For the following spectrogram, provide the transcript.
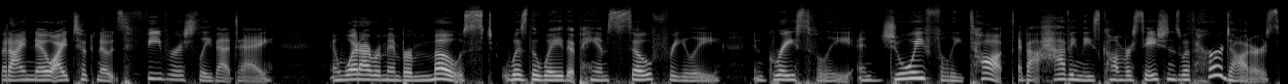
but I know I took notes feverishly that day. And what I remember most was the way that Pam so freely and gracefully and joyfully talked about having these conversations with her daughters,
